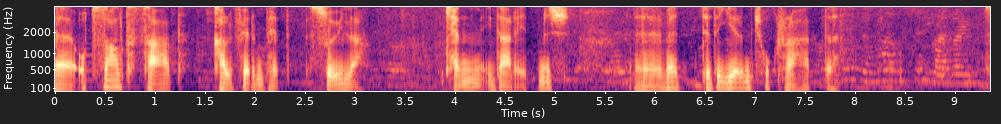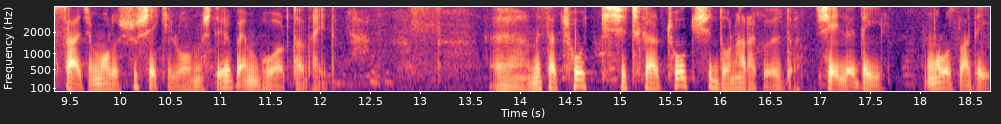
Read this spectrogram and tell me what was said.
e, 36 saat kaloriferin pet suyla kendini idare etmiş. E, ve dedi yerim çok rahattı. Sadece moloz şu şekil olmuş diyor. Ben bu ortadaydım yani. E, mesela çoğu kişi çıkar, çoğu kişi donarak öldü. Şeyle değil, molozla değil.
